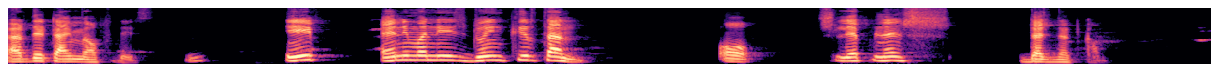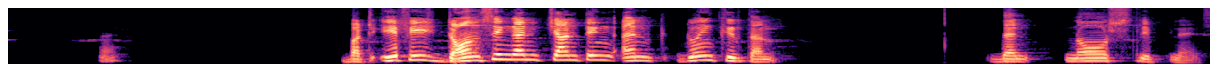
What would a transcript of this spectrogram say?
at the time of this. If anyone is doing kirtan, oh, sleepiness does not come. But if he is dancing and chanting and doing kirtan, then no sleepiness.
